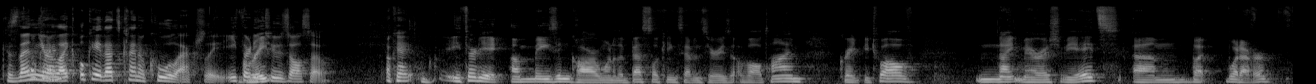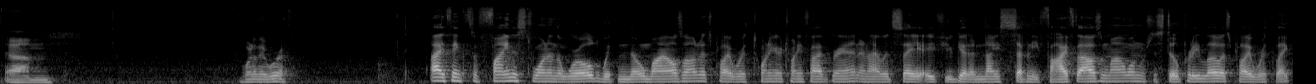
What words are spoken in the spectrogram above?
Because then you're like, okay, that's kind of cool actually. E32s also. Okay, E38, amazing car, one of the best looking 7 Series of all time. Great V12, nightmarish V8s, um, but whatever. Um, what are they worth? I think the finest one in the world with no miles on it, it's probably worth 20 or 25 grand. And I would say if you get a nice 75,000 mile one, which is still pretty low, it's probably worth like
